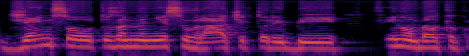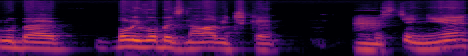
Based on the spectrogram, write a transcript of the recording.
Jamesov, to za mňa nie sú hráči, ktorí by v inom veľkoklube boli vôbec na lavičke. Hmm. Proste nie.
